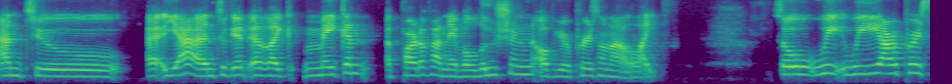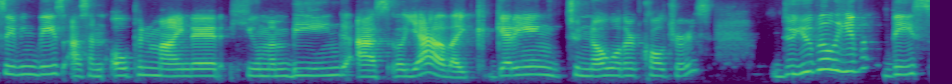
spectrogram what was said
and to uh, yeah and to get uh, like make an, a part of an evolution of your personal life so we we are perceiving this as an open-minded human being as uh, yeah like getting to know other cultures. Do you believe this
